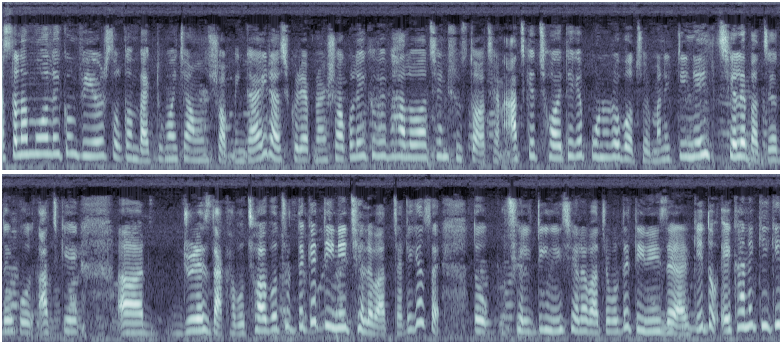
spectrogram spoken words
আসসালামু আলাইকুম viewers, welcome back to my channel shopping guide. আজ করে আপনারা সকলেই খুবই ভালো আছেন, সুস্থ আছেন। আজকে ছয় থেকে পনেরো বছর মানে টিনেজ ছেলে বাচ্চাদের আজকে ড্রেস দেখাবো। ছয় বছর থেকে টিনেজ ছেলে বাচ্চা ঠিক আছে? তো ছেলে টিনেজ ছেলে বাচ্চা বলতে টিনেজদের আর কি। তো এখানে কি কি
